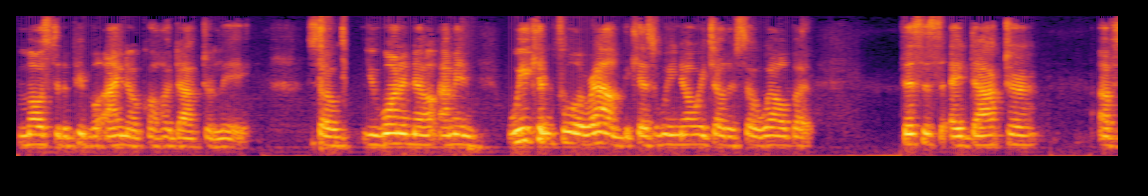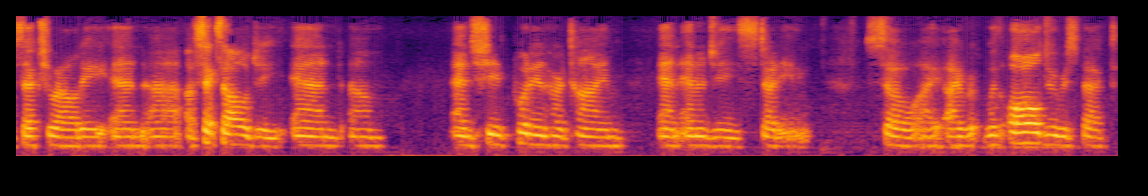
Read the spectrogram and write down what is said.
most of the people I know call her Dr. Lee. So you want to know, I mean, we can fool around because we know each other so well, but this is a doctor of sexuality and uh, of sexology, and um, and she put in her time and energy studying. So I, I with all due respect,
